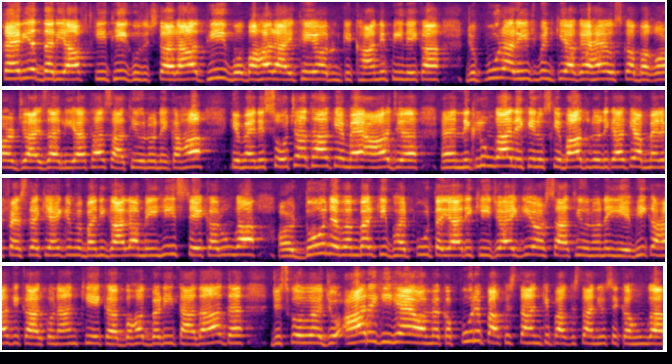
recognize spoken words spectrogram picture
خیریت دریافت کی تھی، گزشتہ رات بھی وہ باہر آئے تھے اور ان کے کھانے پینے کا جو پورا ارینجمنٹ کیا گیا ہے، اس کا بغور جائزہ لیا تھا۔ ساتھ ہی انہوں نے کہا کہ میں نے سوچا تھا کہ میں آج نکلوں گا، لیکن اس کے بعد انہوں نے کہا کہ اب میں نے فیصلہ کیا ہے کہ میں بنی گالا میں ہی اسٹے کروں گا اور دو نومبر کی بھرپور تیاری کی جائے گی۔ اور ساتھ ہی انہوں نے یہ بھی کہا کہ کارکنان کی ایک بہت بڑی تعداد، جس کو جو آ رہی ہے، اور میں پورے پاکستان کے پاکستان پاکستانیوں سے کہوں گا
